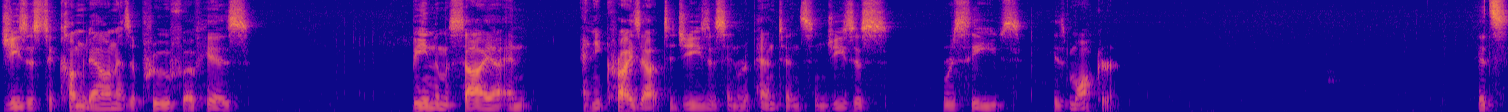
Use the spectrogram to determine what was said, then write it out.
Jesus to come down as a proof of his being the Messiah and and he cries out to Jesus in repentance and Jesus receives his mocker. It's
